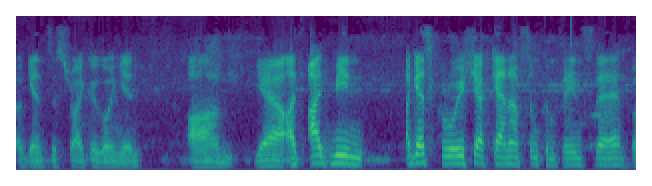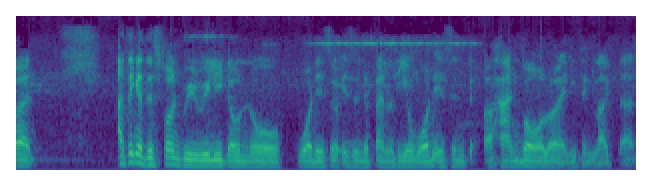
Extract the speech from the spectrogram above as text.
against a striker going in. Um, yeah, I, I mean, I guess Croatia can have some complaints there, but I think at this point we really don't know what is or isn't a penalty or what isn't a handball or anything like that.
